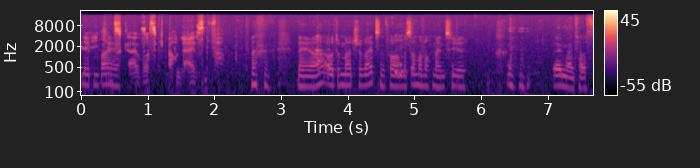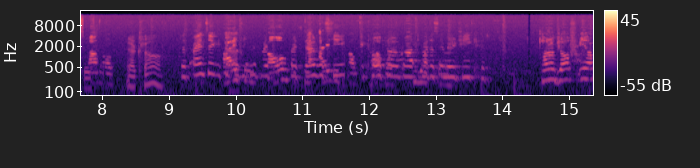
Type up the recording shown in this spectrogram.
nebenbei. Skywars, ich baue eine Eisenfarm. Naja, automatische Weizenfarm ist immer noch mein Ziel. Irgendwann schaffst du. Ja klar. Das einzige, was ich mir bei, bei Star Wars je gekauft habe, war, das MLG-Kit. Tano, glaub mir,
